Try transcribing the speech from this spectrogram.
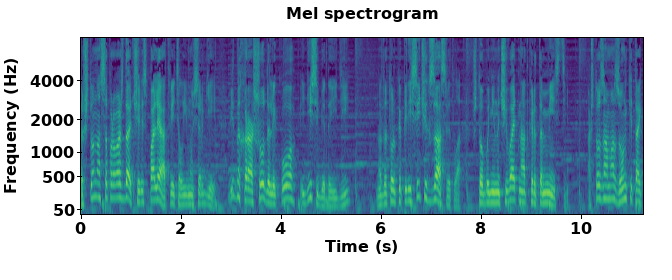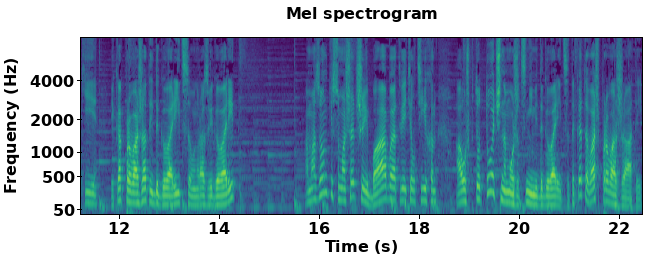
«Да что нас сопровождать через поля?» — ответил ему Сергей. «Видно хорошо, далеко, иди себе да иди. Надо только пересечь их засветло, чтобы не ночевать на открытом месте. А что за амазонки такие? И как провожатый договориться, он разве говорит?» «Амазонки сумасшедшие бабы», — ответил Тихон. «А уж кто точно может с ними договориться, так это ваш провожатый.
